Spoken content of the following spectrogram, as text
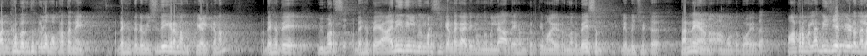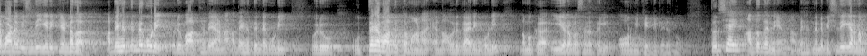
സംഘബന്ധുക്കളും ഒക്കെ തന്നെ അദ്ദേഹത്തിന്റെ വിശദീകരണം കേൾക്കണം. അദ്ദേഹത്തെ വിമർശി അദ്ദേഹത്തെ ആ രീതിയിൽ വിമർശിക്കേണ്ട കാര്യമൊന്നുമില്ല. അദ്ദേഹം കൃത്യമായൊരു നിർദ്ദേശം ലഭിച്ചിട്ട് തന്നെയാണ് അങ്ങോട്ട് പോയത്. മാത്രമല്ല ബി ജെ പിയുടെ നിലപാട് വിശദീകരിക്കേണ്ടത് അദ്ദേഹത്തിന്റെ കൂടി ഒരു ബാധ്യതയാണ്. അദ്ദേഹത്തിന്റെ കൂടി ഒരു ഉത്തരവാദിത്വമാണ് എന്ന ഒരു കാര്യം കൂടി നമുക്ക് ഈ ഒരു അവസരത്തിൽ ഓർമ്മിക്കേണ്ടി വരുന്നു. തീർച്ചയായും അത് തന്നെയാണ്. അദ്ദേഹത്തിന്റെ വിശദീകരണം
